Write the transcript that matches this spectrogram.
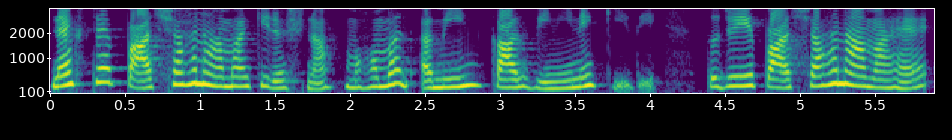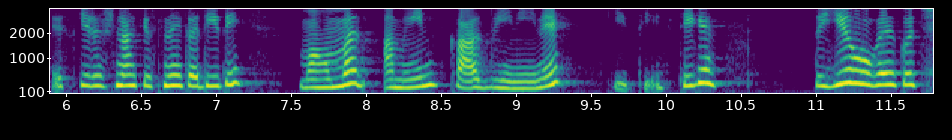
नेक्स्ट है पातशाहनामा की रचना मोहम्मद अमीन काजबीनी ने की थी। तो जो ये पातशाहनामा है, इसकी रचना किसने करी थी? मोहम्मद अमीन काजबीनी ने की थी, ठीक है? तो ये हो गए कुछ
